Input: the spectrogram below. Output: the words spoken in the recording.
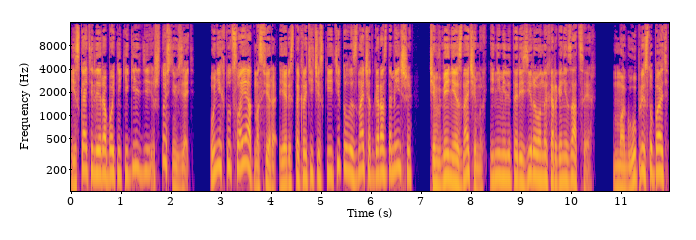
Искатели и работники гильдии, что с них взять? У них тут своя атмосфера, и аристократические титулы значат гораздо меньше, чем в менее значимых и немилитаризированных организациях. Могу приступать?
